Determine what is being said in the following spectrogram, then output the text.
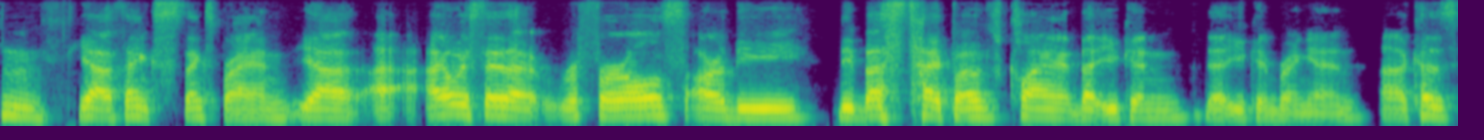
hmm. Yeah, thanks, thanks, Brian. Yeah, I, I always say that referrals are the the best type of client that you can that you can bring in because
